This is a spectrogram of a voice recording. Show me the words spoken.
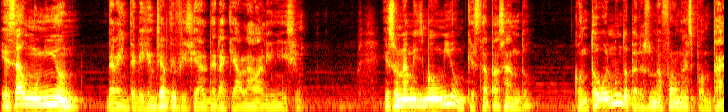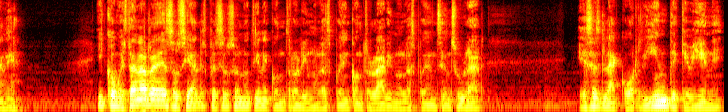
Esa unión de la inteligencia artificial de la que hablaba al inicio. Es una misma unión que está pasando con todo el mundo, pero es una forma espontánea. Y como están las redes sociales, pues eso no tiene control y no las pueden controlar y no las pueden censurar. Esa es la corriente que viene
